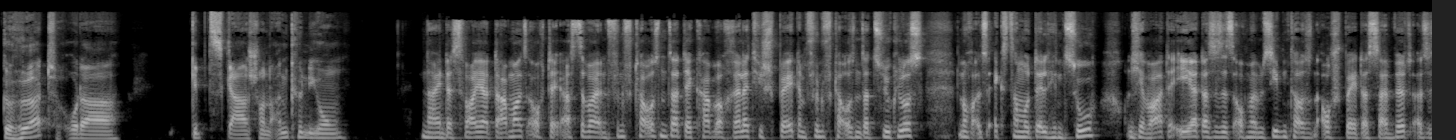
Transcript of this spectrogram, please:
gehört oder gibt es gar schon Ankündigungen? Nein, das war ja damals auch der erste war ein 5000er, der kam auch relativ spät im 5000er Zyklus noch als extra Modell hinzu und ich erwarte eher, dass es jetzt auch mit dem 7000 auch später sein wird. Also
